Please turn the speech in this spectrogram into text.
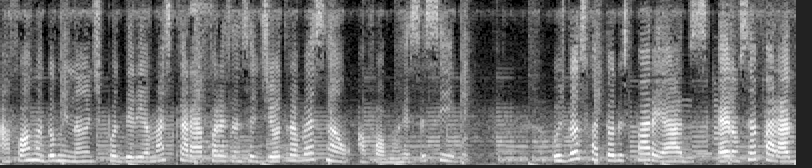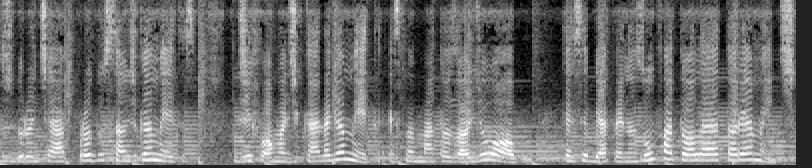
a forma dominante poderia mascarar a presença de outra versão, a forma recessiva. Os dois fatores pareados eram separados durante a produção de gametas, de forma de cada gameta, espermatozoide ou óvulo, receber apenas um fator aleatoriamente.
